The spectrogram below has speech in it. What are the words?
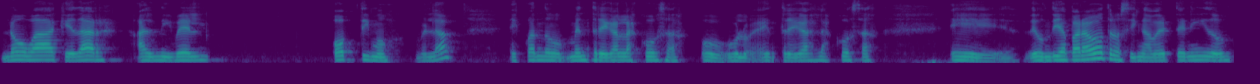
no va a quedar al nivel óptimo, ¿verdad? es cuando me entregan las cosas o, entregas las cosas eh, de un día para otro sin haber tenido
